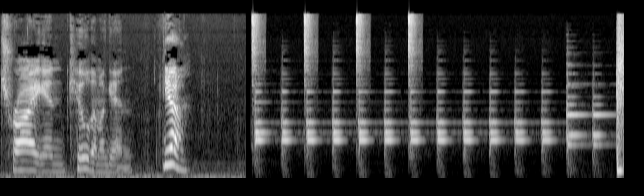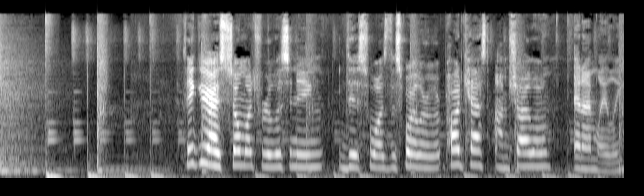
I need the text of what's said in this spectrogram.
try and kill them again. Yeah. Thank you guys so much for listening. This was the Spoiler Alert podcast. I'm Shiloh, And I'm Laylee.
